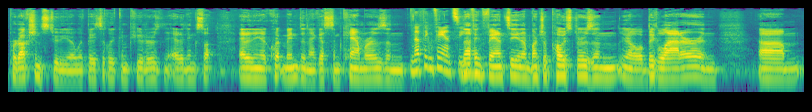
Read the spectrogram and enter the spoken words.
production studio with basically computers and editing so- editing equipment and I guess some cameras and Nothing fancy. nothing fancy and a bunch of posters and you know a big ladder and um,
